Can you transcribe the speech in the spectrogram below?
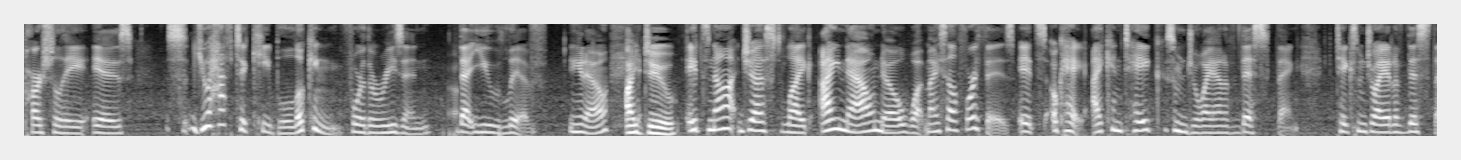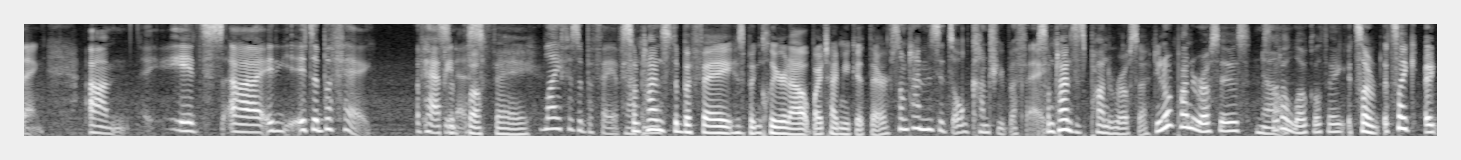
partially is s- you have to keep looking for the reason that you live. You know, I do. it's not just like I now know what my self worth is. It's okay. I can take some joy out of this thing. Take some joy out of this thing. Um, it's uh, it, it's a buffet of happiness. It's a buffet. Life is a buffet of happiness. Sometimes the buffet has been cleared out by the time you get there. sometimes it's old country buffet. Sometimes it's Ponderosa. Do you know what Ponderosa is? No. Is that a local thing? It's a it's like an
